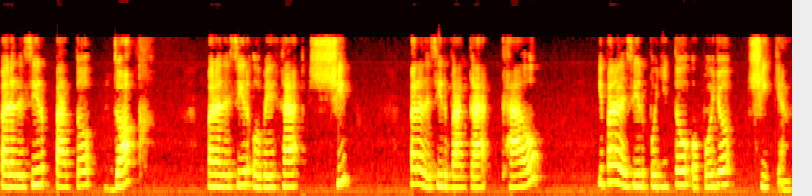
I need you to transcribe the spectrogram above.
para decir pato, duck, para decir oveja, sheep, para decir vaca, cow, y para decir pollito o pollo, chicken.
